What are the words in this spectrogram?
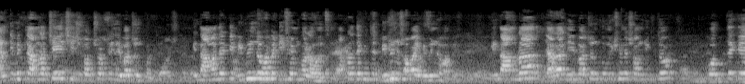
আলটিমেটলি আমরা চেয়েছি স্বচ্ছ নির্বাচন করতে কিন্তু আমাদেরকে বিভিন্নভাবে ডিফেম করা হয়েছে। আপনারা দেখেছেন বিভিন্ন সবাই বিভিন্নভাবে। কিন্তু আমরা যারা নির্বাচন কমিশনে সংযুক্ত, প্রত্যেকে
